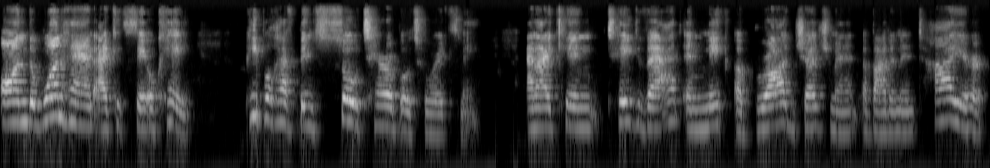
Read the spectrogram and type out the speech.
on the one hand, I could say, okay, people have been so terrible towards me. And I can take that and make a broad judgment about an entire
